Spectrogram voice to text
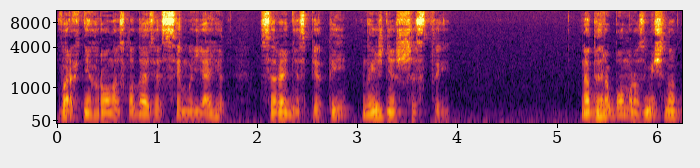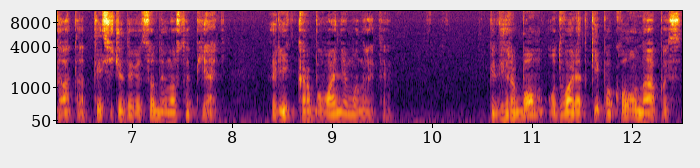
Верхня грона складається з 7 ягід, середня з 5, нижня з 6. Над гербом розміщена дата 1995, рік карбування монети. Під гербом у два рядки по колу напис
